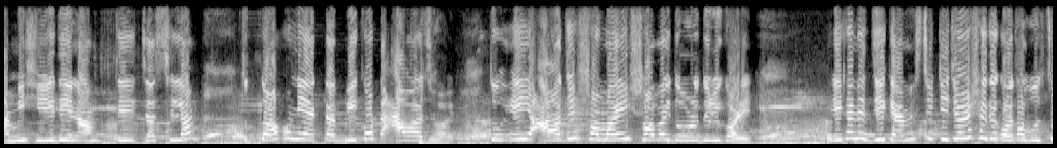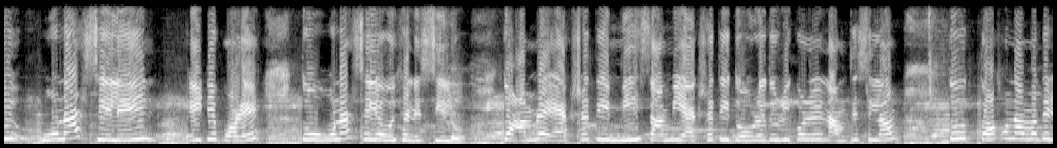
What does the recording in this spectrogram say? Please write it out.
আমি সিঁড়ি দিয়ে নামতে চাচ্ছিলাম তো তখনই একটা বিকট আওয়াজ হয়। তো এই আওয়াজের সময় সবাই দৌড়দৌড়ি করে। এখানে যে কেমিস্ট্রি টিচারের সাথে কথা বলছি, ওনার ছেলেই এইটে পড়ে। তো ওনার ছেলে ওইখানে ছিল। তো আমরা একসাথে মিস আমি একসাথে দৌড়াদৌড়ি করে নামতেছিলাম। তো তখন আমাদের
